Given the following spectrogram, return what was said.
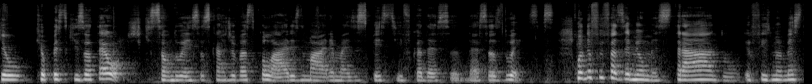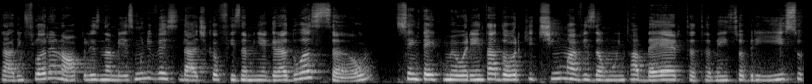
que eu, que eu pesquiso até hoje, que são doenças cardiovasculares, numa área mais específica dessa, dessas doenças. Quando eu fui fazer meu mestrado, eu fiz meu mestrado em Florianópolis, na mesma universidade que eu fiz a minha graduação. sentei com meu orientador, que tinha uma visão muito aberta também sobre isso.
